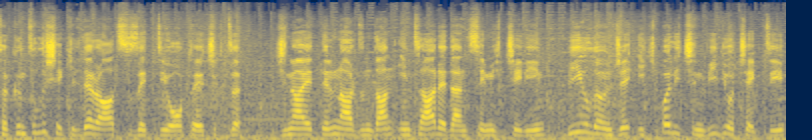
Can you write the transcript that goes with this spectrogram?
takıntılı şekilde rahatsız ettiği ortaya çıktı. Cinayetlerin ardından intihar eden Semih Çelik'in bir yıl önce İkbal için video çektiği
